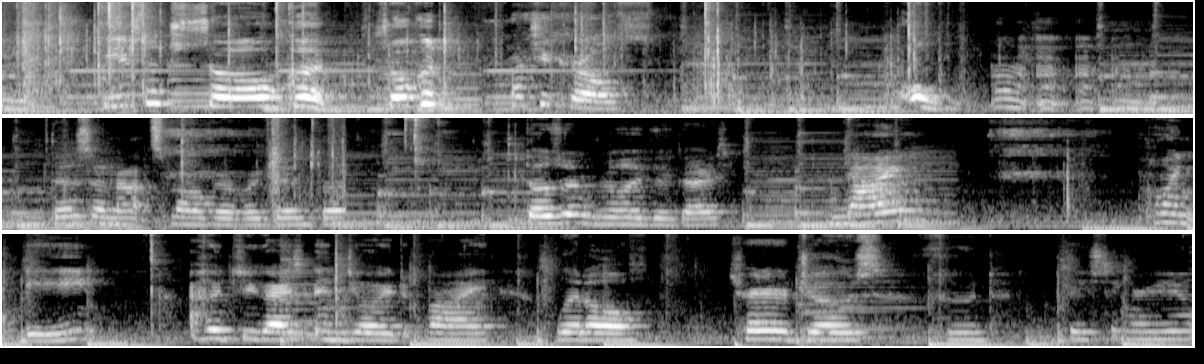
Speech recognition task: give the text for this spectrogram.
these. These look so good. So good. Crunchy curls. Oh, mm, mm, mm, mm. those are not smell very good, but those are really good, guys. 9.8. I hope you guys enjoyed my little Trader Joe's food tasting review.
